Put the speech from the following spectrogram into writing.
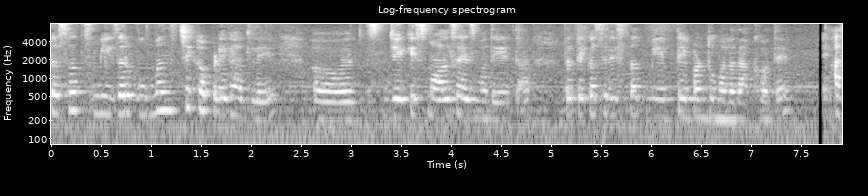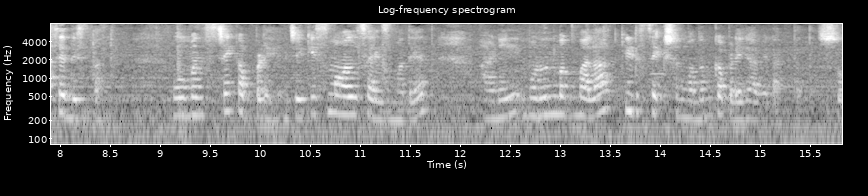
तसंच मी जर वुमन्सचे कपडे घातले जे की स्मॉल साईजमध्ये येतात तर ते कसे दिसतात मी ते पण तुम्हाला दाखवते. असे दिसतात. वुमन्सचे कपडे जे की स्मॉल साईजमध्ये आहेत. आणि म्हणून मग मला किड सेक्शनमधून कपडे घ्यावे लागतात. सो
